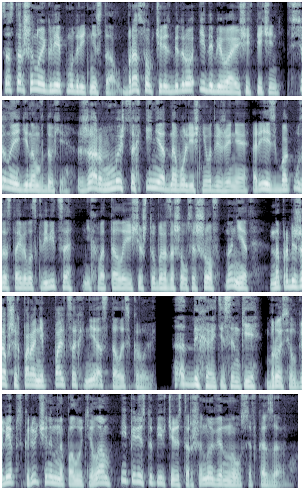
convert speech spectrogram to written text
Со старшиной Глеб мудрить не стал. Бросок через бедро и добивающий в печень. Все на едином вдохе. Жар в мышцах и ни одного лишнего движения. Резь в боку заставила скривиться. Не хватало еще, чтобы разошелся шов. Но нет, на пробежавших по ране пальцах не осталось крови. «Отдыхайте, сынки», — бросил Глеб скрюченным на полу телам и, переступив через старшину, вернулся в казарму.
